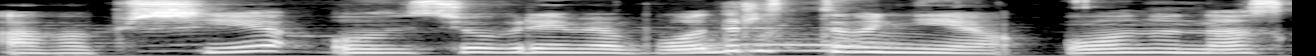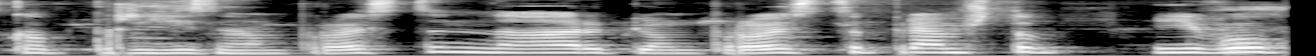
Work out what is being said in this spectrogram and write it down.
а вообще он все время бодрствования, он у нас капризный, он просто на он просто прям, чтобы его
